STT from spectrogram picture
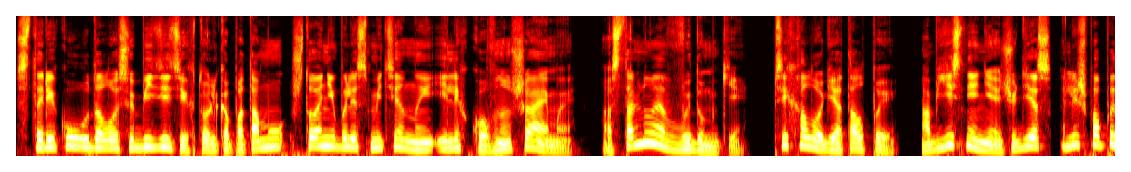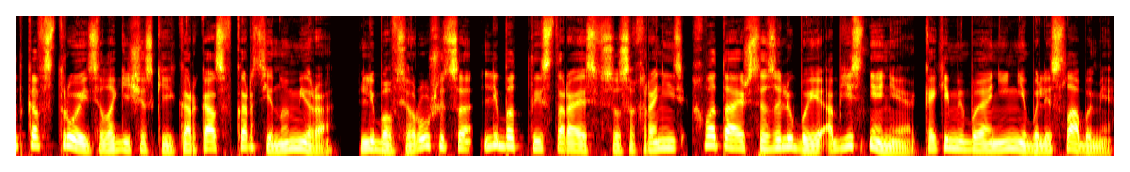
Старику удалось убедить их только потому, что они были сметены и легко внушаемы. Остальное — выдумки, психология толпы. Объяснение чудес — лишь попытка встроить логический каркас в картину мира. Либо все рушится, либо ты, стараясь все сохранить, хватаешься за любые объяснения, какими бы они ни были слабыми.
